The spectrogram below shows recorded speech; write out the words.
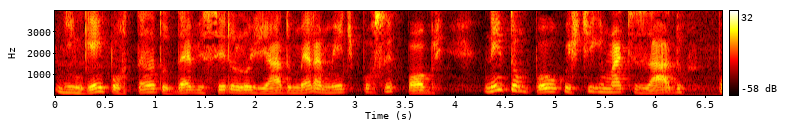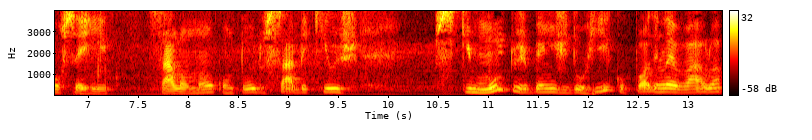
Ninguém, portanto, deve ser elogiado meramente por ser pobre, nem tampouco estigmatizado por ser rico. Salomão, contudo, sabe que os que muitos bens do rico podem levá-lo à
